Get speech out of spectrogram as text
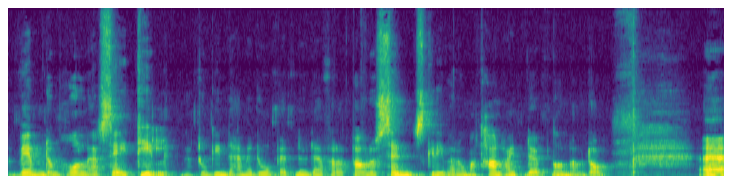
vem de håller sig till. Jag tog in det här med dopet nu därför att Paulus sen skriver om att han har inte döpt någon av dem. Eh,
